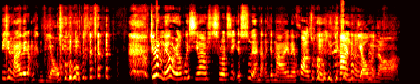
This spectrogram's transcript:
毕竟马薇薇长得很刁，就是没有人会希望说自己的素颜长得跟马薇薇化了妆一样的刁，你知道吗？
